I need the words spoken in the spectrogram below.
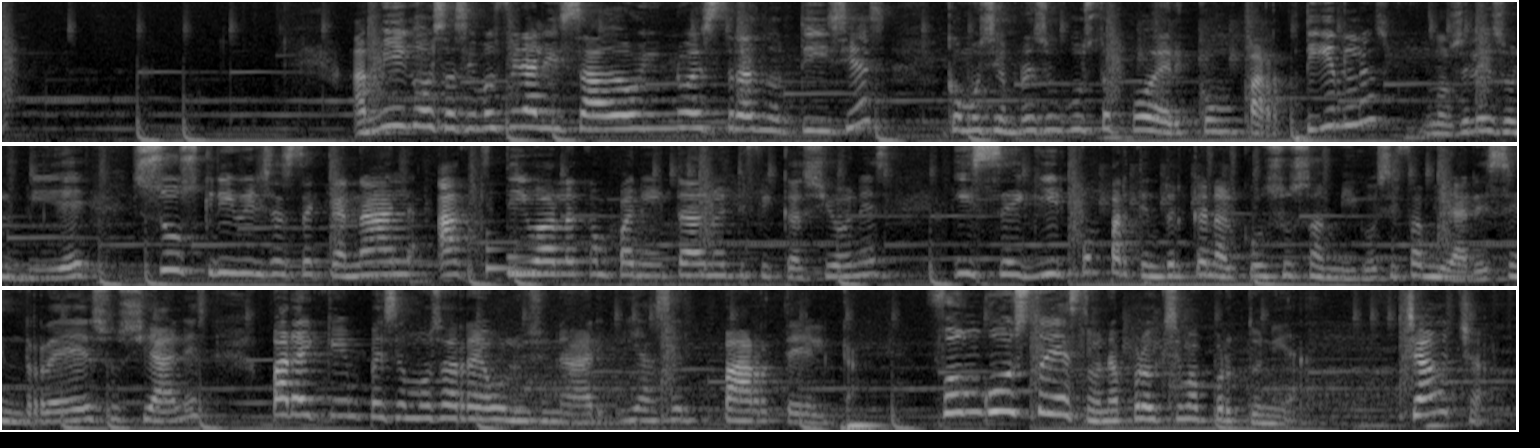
Amigos, así hemos finalizado hoy nuestras noticias. Como siempre es un gusto poder compartirlas. No se les olvide suscribirse a este canal, activar la campanita de notificaciones y seguir compartiendo el canal con sus amigos y familiares en redes sociales para que empecemos a revolucionar y a ser parte del cambio. Fue un gusto y hasta una próxima oportunidad. Chao, chao.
